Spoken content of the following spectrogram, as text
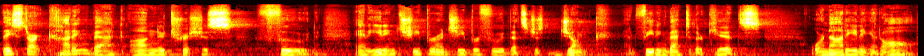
they start cutting back on nutritious food and eating cheaper and cheaper food that's just junk and feeding that to their kids or not eating at all.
